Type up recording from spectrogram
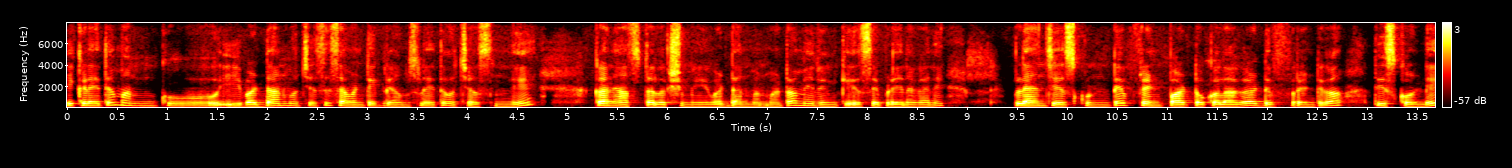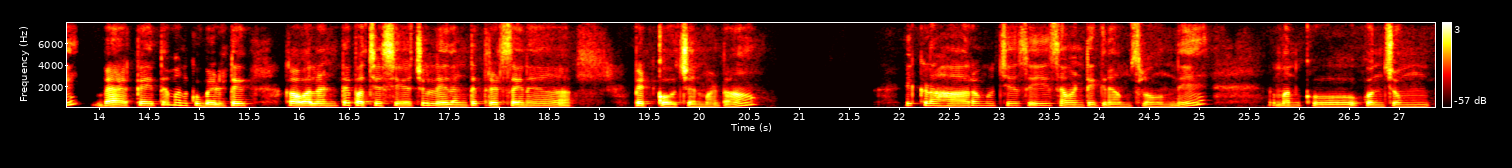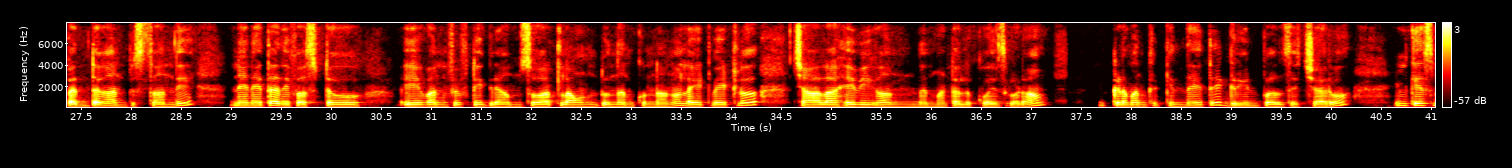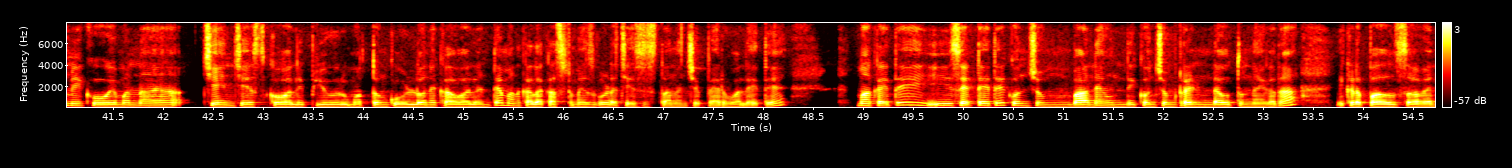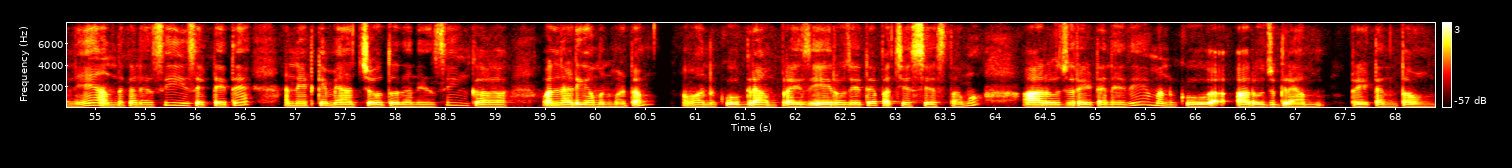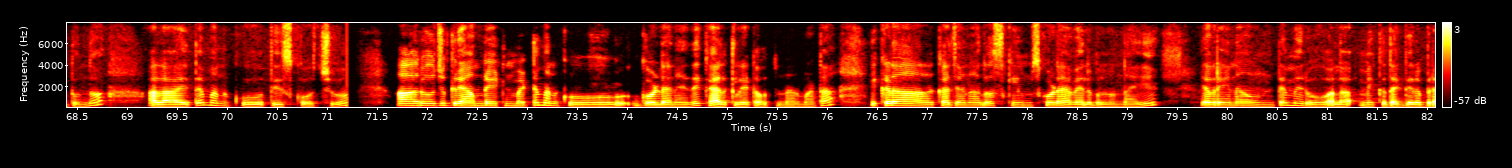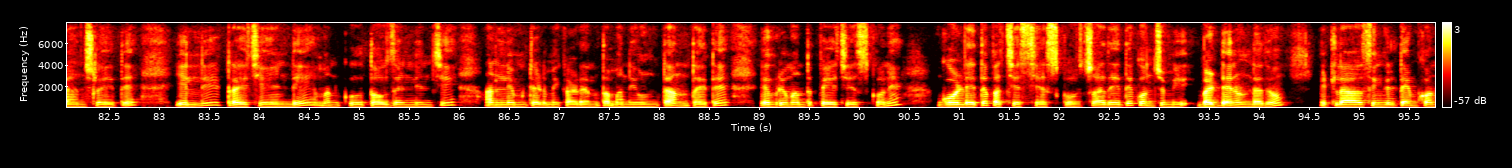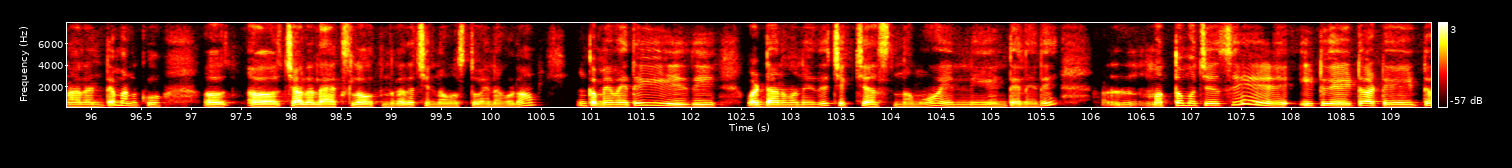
ఇక్కడైతే మనకు ఈ వడ్డానం వచ్చేసి సెవెంటీ గ్రామ్స్లో అయితే వచ్చేస్తుంది. కానీ అష్టలక్ష్మి వడ్డానం అనమాట మీరు ఇన్ కేస్ ఎప్పుడైనా కానీ ప్లాన్ చేసుకుంటే ఫ్రంట్ పార్ట్ ఒకలాగా డిఫరెంట్గా తీసుకోండి. బ్యాక్ అయితే మనకు బెల్ట్ కావాలంటే పర్చేస్ చేయొచ్చు లేదంటే థ్రెడ్స్ అయినా పెట్టుకోవచ్చు అనమాట ఇక్కడ హారం వచ్చేసి సెవెంటీ గ్రామ్స్లో ఉంది. మనకు కొంచెం పెద్దగా అనిపిస్తుంది. నేనైతే అది first a one fifty grams అట్లా ఉంటుంది అనుకున్నాను లైట్ వెయిట్లో చాలా హెవీగా ఉందన్నమాట లుక్ వైజ్ కూడా. ఇక్కడ మనకి కింద అయితే గ్రీన్ పర్ల్స్ ఇచ్చారు. ఇన్ కేస్ మీకు ఏమన్నా చేంజ్ చేసుకోవాలి ప్యూర్ మొత్తం గోల్డ్లోనే కావాలంటే మనకు అలా కస్టమైజ్ కూడా చేసిస్తానని చెప్పారు వాళ్ళైతే. మాకైతే ఈ సెట్ అయితే కొంచెం బాగానే ఉంది. కొంచెం ట్రెండ్ అవుతున్నాయి కదా. ఇక్కడ పర్ల్స్ అవన్నీ. అందుకనేసి ఈ సెట్ అయితే అన్నిటికీ మ్యాచ్ అవుతుంది అనేసి ఇంకా వాళ్ళని అడిగామన్నమాట. మనకు గ్రామ్ ప్రైస్ ఏ రోజైతే పర్చేస్ చేస్తామో ఆ రోజు రేట్ అనేది మనకు ఆ రోజు గ్రామ్ రేట్ ఎంత ఉంటుందో అలా అయితే మనకు తీసుకోవచ్చు. ఆ రోజు గ్రామ్ రేట్ని బట్టి మనకు గోల్డ్ అనేది క్యాలిక్యులేట్ అవుతుంది అనమాట ఇక్కడ ఖజానాలో స్కీమ్స్ కూడా అవైలబుల్ ఉన్నాయి. ఎవరైనా ఉంటే మీరు అలా మీకు దగ్గర బ్రాంచ్లో అయితే వెళ్ళి ట్రై చేయండి. మనకు థౌజండ్ నుంచి అన్లిమిటెడ్ మీ కాడ ఎంత మనీ ఉంటే అంత అయితే ఎవ్రీ మంత్ పే చేసుకొని గోల్డ్ అయితే పర్చేస్ చేసుకోవచ్చు. అదైతే కొంచెం బర్డెన్ ఉండదు. ఇట్లా సింగిల్ టైం కొనాలంటే మనకు చాలా ల్యాక్స్లో అవుతుంది కదా చిన్న వస్తువు అయినా కూడా. ఇంకా మేమైతే ఇది వడ్డానం అనేది చెక్ చేస్తున్నాము ఎన్ని ఏంటి అనేది. మొత్తం వచ్చేసి ఇటు ఎయిట్ అటు ఎయిట్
